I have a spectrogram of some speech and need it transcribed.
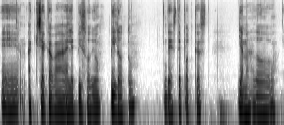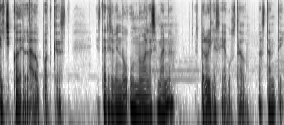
Eh, aquí se acaba el episodio piloto de este podcast llamado El Chico de Al lado podcast. Estaré subiendo uno a la semana. Espero y les haya gustado bastante.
